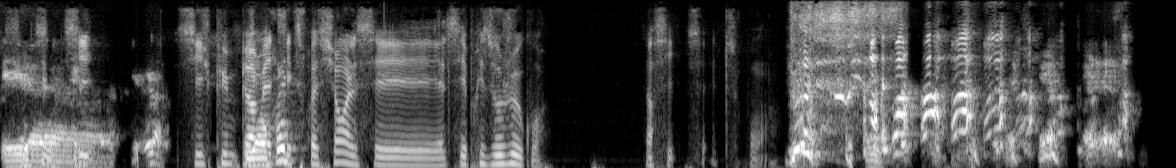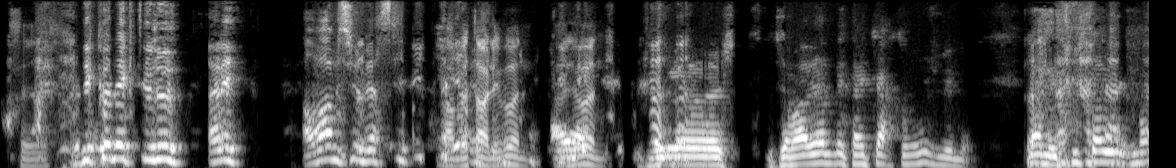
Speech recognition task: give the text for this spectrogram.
Et, Si- euh, si- et voilà. Si je puis me en permettre fait- l'expression, elle s'est, elle s'est prise au jeu quoi. Merci, c'est tout pour moi. C'est- Déconnectez-le. Allez. Au revoir, monsieur. Merci. Non, mais attends, elle est bonne. Elle est Alors, bonne. Je- euh, J'aimerais bien te mettre un carton rouge, mais bon. Non, mais tout sérieusement,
